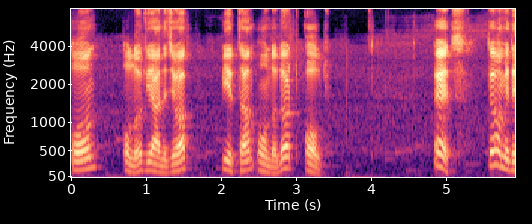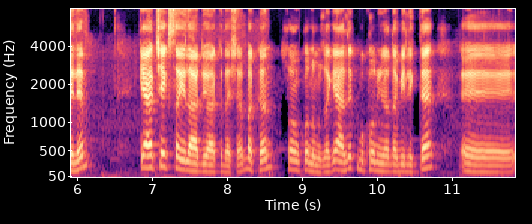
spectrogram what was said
10 olur. Yani cevap 1 tam 10'da 4 oldu. Evet devam edelim. Gerçek sayılar diyor arkadaşlar. Bakın son konumuza geldik. Bu konuyla da birlikte e,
